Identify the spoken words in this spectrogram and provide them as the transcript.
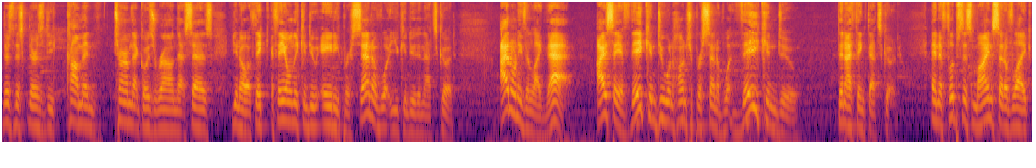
there's this, there's the common term that goes around that says, you know, if they if they only can do 80% of what you can do, then that's good. I don't even like that. I say if they can do 100% of what they can do, then I think that's good and it flips this mindset of like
